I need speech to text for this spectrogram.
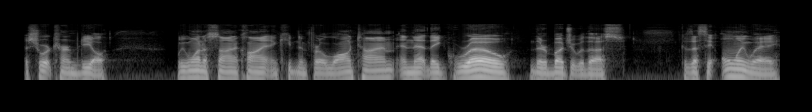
a short term deal. We want to sign a client and keep them for a long time and that they grow their budget with us because that's the only way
